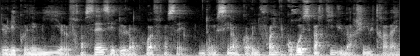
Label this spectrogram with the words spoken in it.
de l'économie euh, française et de l'emploi français. Donc c'est encore une fois une grosse partie du marché du travail.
